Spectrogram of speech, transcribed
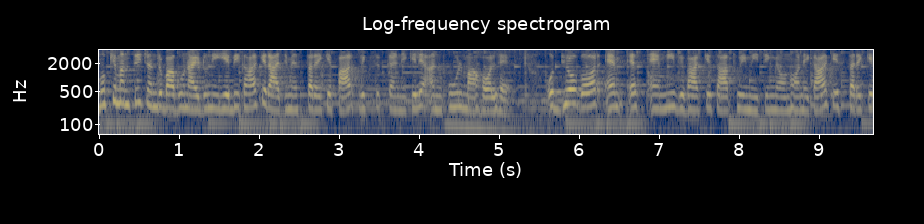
मुख्यमंत्री चंद्रबाबू नायडू ने यह भी कहा कि राज्य में इस तरह के पार्क विकसित करने के लिए अनुकूल माहौल है। उद्योग और एमएसएमई विभाग के साथ हुई मीटिंग में उन्होंने कहा कि इस तरह के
